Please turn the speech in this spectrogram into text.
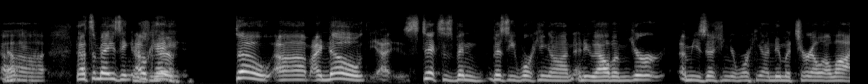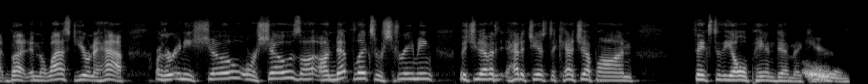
that. Uh, that's amazing. Okay. So um, I know uh, Styx has been busy working on a new album. You're a musician. You're working on new material a lot. But in the last year and a half, are there any show or shows on, on Netflix or streaming that you haven't had a chance to catch up on, thanks to the old pandemic here? Oh.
